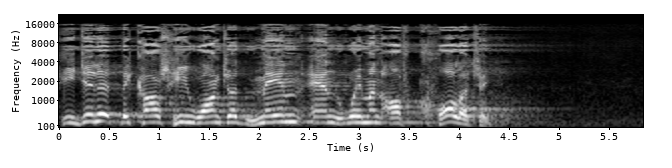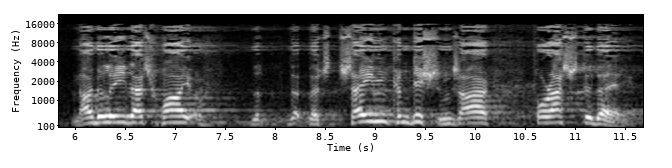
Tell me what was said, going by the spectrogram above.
He did it because he wanted men and women of quality. And I believe that's why the, the, the same conditions are for us today.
